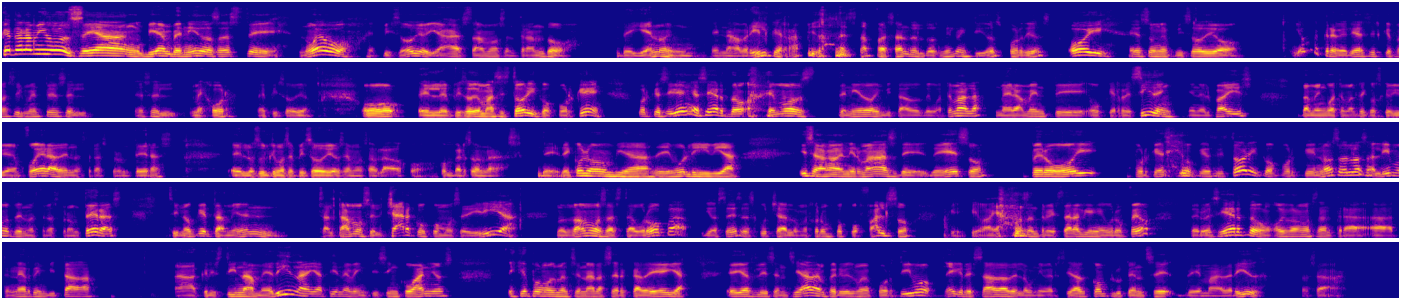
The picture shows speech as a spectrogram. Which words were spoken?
¿Qué tal amigos? Sean bienvenidos a este nuevo episodio. Ya estamos entrando de lleno en, en abril. Qué rápido está pasando el 2022, por Dios. Hoy es un episodio, yo me atrevería a decir que fácilmente es el, es el mejor episodio o el episodio más histórico. ¿Por qué? Porque si bien es cierto, hemos tenido invitados de Guatemala, meramente o que residen en el país, también guatemaltecos que viven fuera de nuestras fronteras. En los últimos episodios hemos hablado con, con personas de, de, Colombia, de Bolivia, y se van a venir más de, de eso. Pero hoy, ¿por qué digo que es histórico? Porque no solo salimos de nuestras fronteras, sino que también saltamos el charco, como se diría nos vamos hasta Europa. Yo sé, se escucha a lo mejor un poco falso que, que vayamos a entrevistar a alguien europeo, pero es cierto, hoy vamos a, entrar, a tener de invitada a Cristina Medina, ella tiene 25 años. ¿Y qué podemos mencionar acerca de ella? Ella es licenciada en periodismo deportivo, egresada de la Universidad Complutense de Madrid. O sea,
